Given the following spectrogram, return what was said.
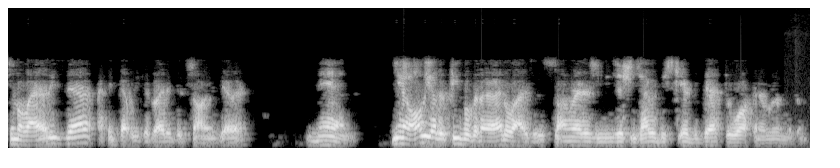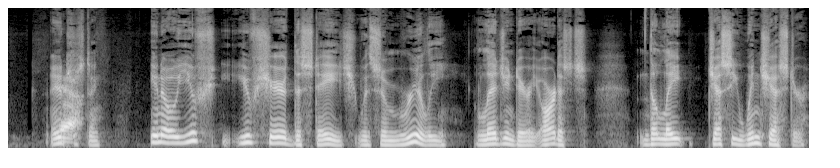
similarities there. I think that we could write a good song together. Man, you know, all the other people that I idolize as songwriters and musicians, I would be scared to death to walk in a room with them. Interesting. Yeah. You know, you've you've shared the stage with some really legendary artists. The late Jesse Winchester,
